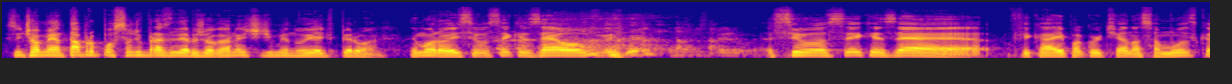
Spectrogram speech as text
se a gente aumentar a proporção de brasileiros jogando, a gente diminui a de peruano. Demorou. E se você quiser ouvir. se você quiser ficar aí pra curtir a nossa música,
